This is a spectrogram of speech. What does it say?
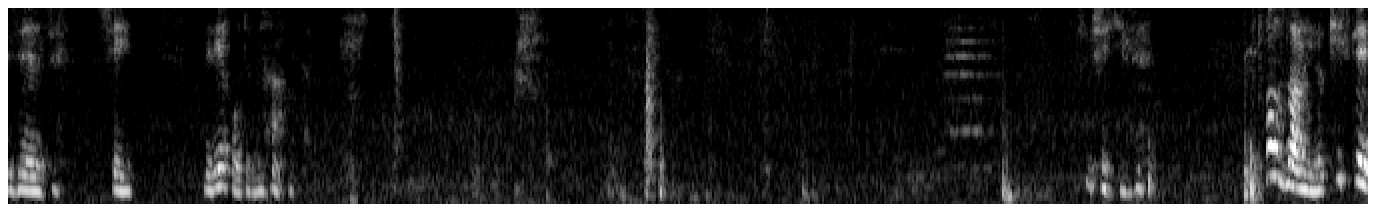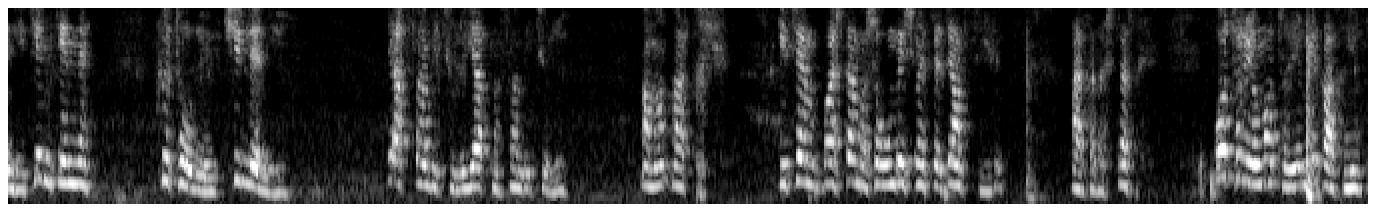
güzelce şey nereye koydum ya? Ha, burada. Şu şekilde tozlanıyor, pisleniyor, kendi kendine kötü oluyor, kirleniyor. Yapsan bir türlü, yapmasan bir türlü. Ama artık geçen baştan başa 15 metre cam sildim arkadaşlar. Oturuyorum, oturuyorum, bir kalkıyorum.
